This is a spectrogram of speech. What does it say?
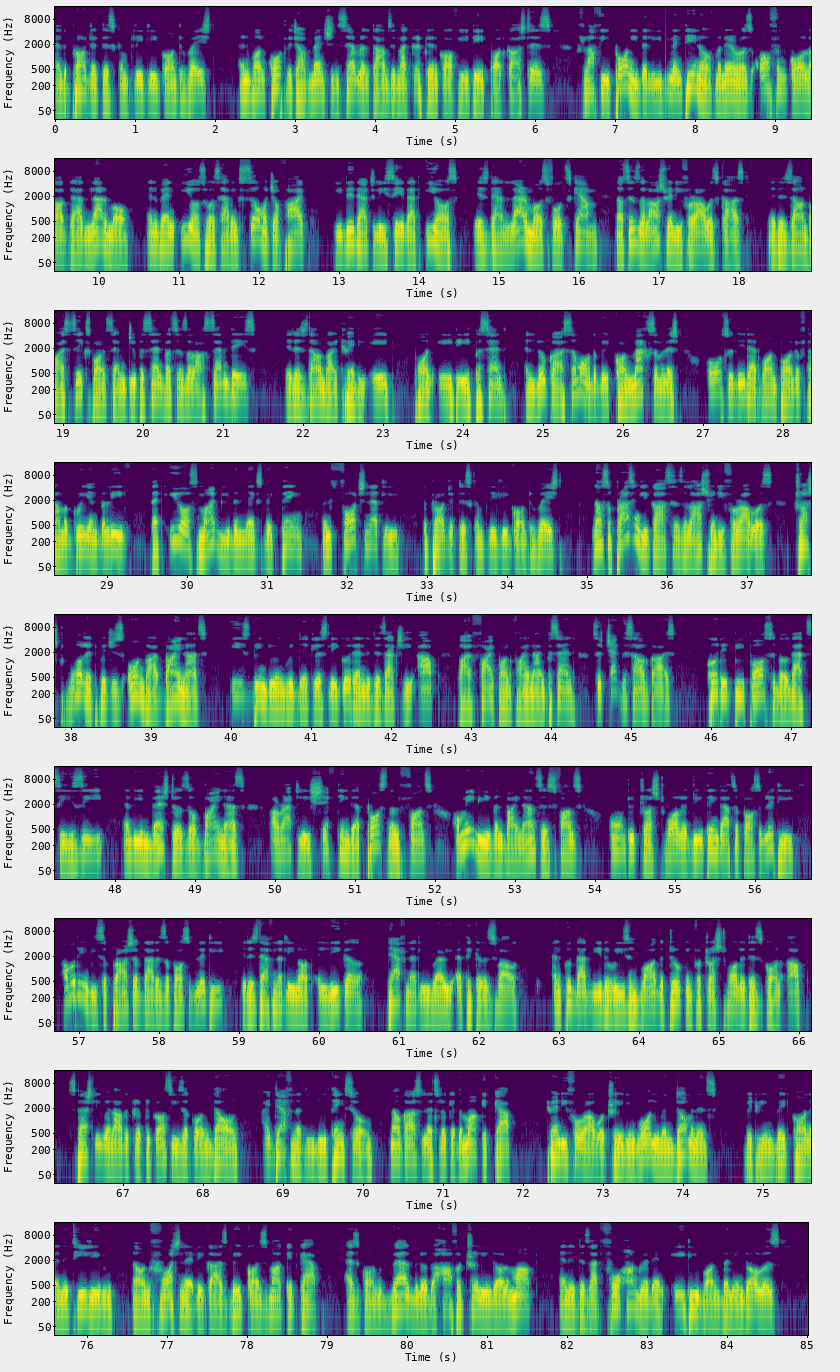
and the project is completely gone to waste. And one quote which I've mentioned several times in my Crypto and Coffee at 8 podcast is Fluffy Pony, the lead maintainer of Monero, often called out Dan Larimer. And when EOS was having so much of hype, he did actually say that EOS is Dan Larimer's fourth scam. Now, since the last 24 hours, guys, it is down by 6.72%, but since the last 7 days, it is down by 28.88%. And look, guys, some of the Bitcoin maximalists also did at one point of time agree and believe that EOS might be the next big thing. Unfortunately, the project is completely gone to waste. Now, surprisingly, guys, since the last 24 hours, Trust Wallet, which is owned by Binance, is been doing ridiculously good and it is actually up by 5.59%. So check this out, guys. Could it be possible that CZ and the investors of Binance are actually shifting their personal funds or maybe even Binance's funds onto Trust Wallet? Do you think that's a possibility? I wouldn't be surprised if that is a possibility. It is definitely not illegal, definitely very ethical as well. And could that be the reason why the token for Trust Wallet has gone up, especially when other cryptocurrencies are going down? I definitely do think so. Now, guys, let's look at the market cap. 24 hour trading volume and dominance between Bitcoin and Ethereum. Now, unfortunately, guys, Bitcoin's market cap has gone well below the half a trillion dollar mark and it is at $481 billion.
